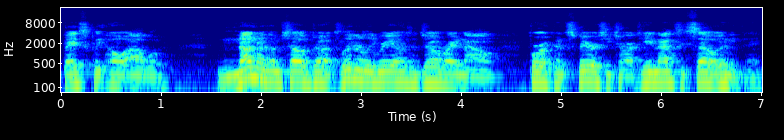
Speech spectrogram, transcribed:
basically whole album. None of them sell drugs. Literally, Rio's in jail right now for a conspiracy charge. He didn't actually sell anything.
